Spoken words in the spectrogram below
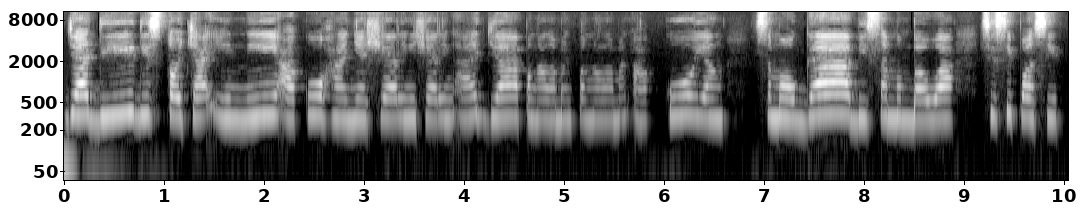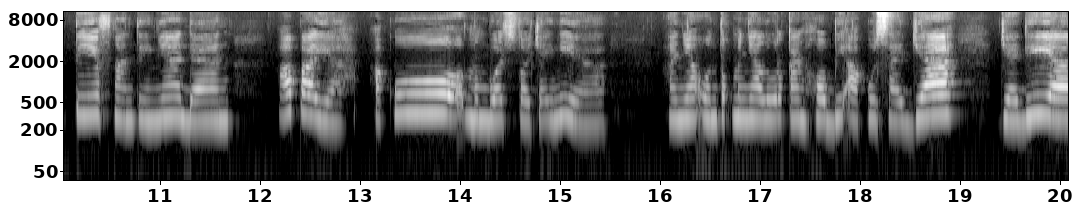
Jadi di Stoca ini aku hanya sharing-sharing aja pengalaman-pengalaman aku yang semoga bisa membawa sisi positif nantinya dan apa ya aku membuat stoca ini ya hanya untuk menyalurkan hobi aku saja. Jadi ya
